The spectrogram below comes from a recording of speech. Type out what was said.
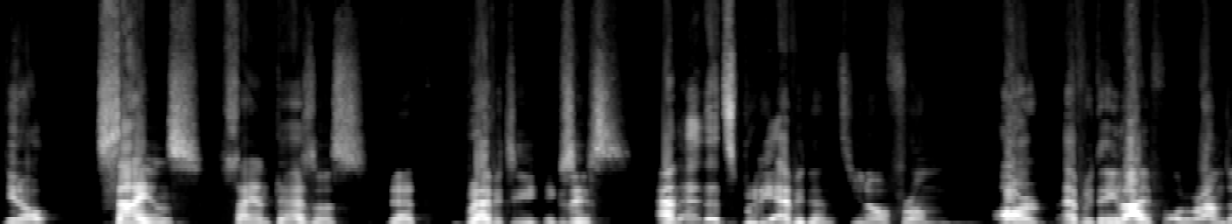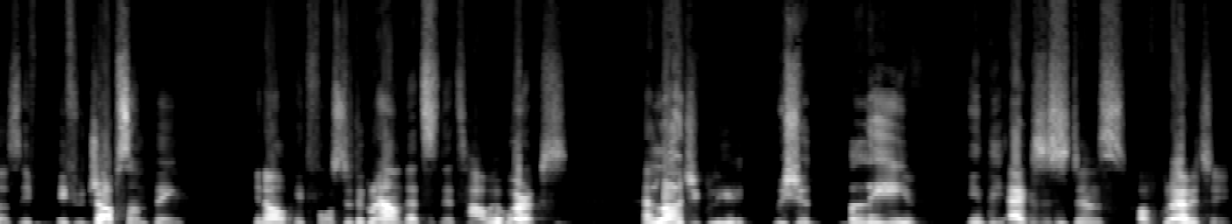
you know, science science tells us that gravity exists. And, and that's pretty evident, you know, from our everyday life all around us. If, if you drop something, you know, it falls to the ground. That's, that's how it works. And logically, we should believe in the existence of gravity.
